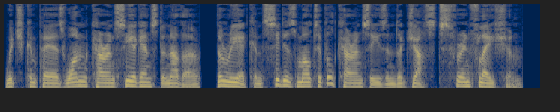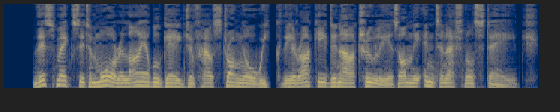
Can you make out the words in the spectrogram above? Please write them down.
which compares one currency against another, the REA considers multiple currencies and adjusts for inflation. This makes it a more reliable gauge of how strong or weak the Iraqi dinar truly is on the international stage.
